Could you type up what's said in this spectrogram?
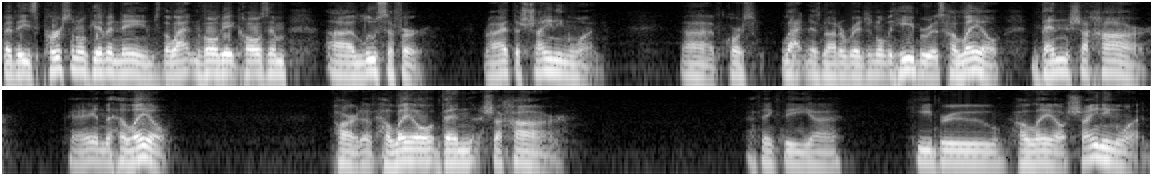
but these personal given names, the Latin Vulgate calls him uh, Lucifer, right? The shining one. Uh, of course, Latin is not original. The Hebrew is Hallel, Ben Shachar. Okay, and the Hallel part of Hallel Ben Shachar. I think the uh, Hebrew Hallel, shining one,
